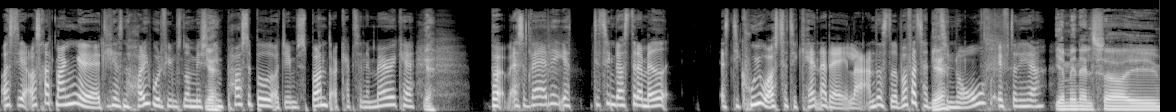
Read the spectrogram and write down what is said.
også, ja, også ret mange øh, af de her sådan Hollywood-film, sådan noget Mission Ja. Impossible og James Bond og Captain America. Ja. Hvor, altså, hvad er det? Jeg, det tænkte også det der med, altså, de kunne jo også tage til Canada eller andre steder. Hvorfor tager de Ja. til Norge efter det her? Jamen altså, øh,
